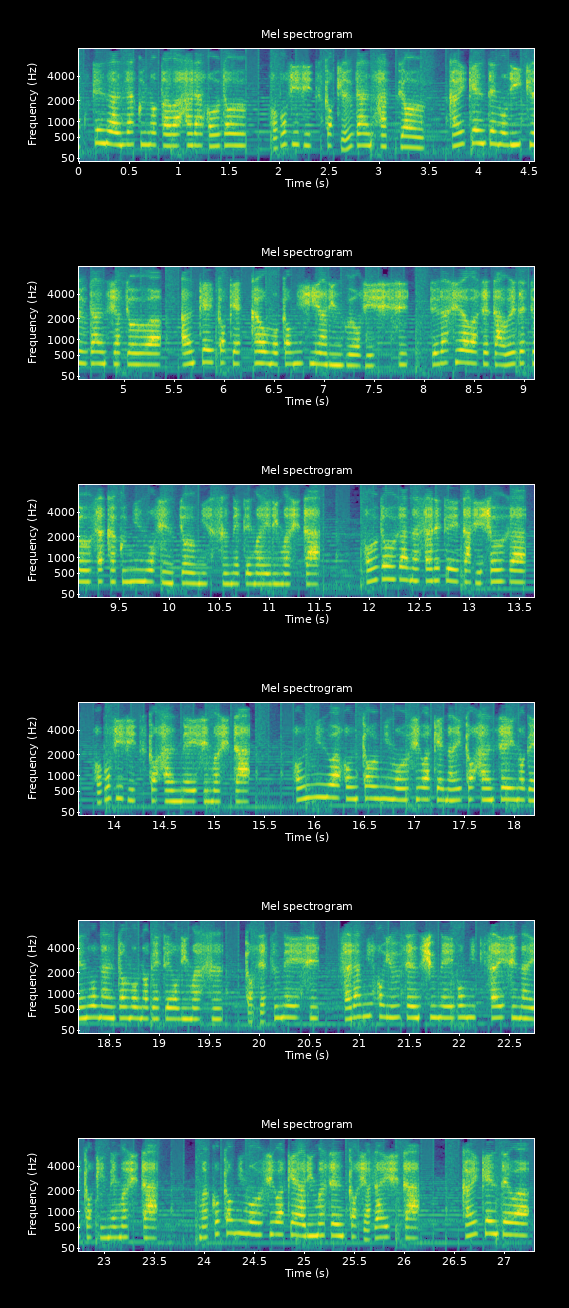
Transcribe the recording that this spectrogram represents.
楽天安楽のパワハラ報道、ほぼ事実と球団発表。会見で森球団社長は、アンケート結果をもとにヒアリングを実施し、照らし合わせた上で調査確認を慎重に進めてまいりました。報道がなされていた事象が、ほぼ事実と判明しました。本人は本当に申し訳ないと反省の弁を何度も述べております、と説明し、さらに保有選手名簿に記載しないと決めました。誠に申し訳ありませんと謝罪した。会見では、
